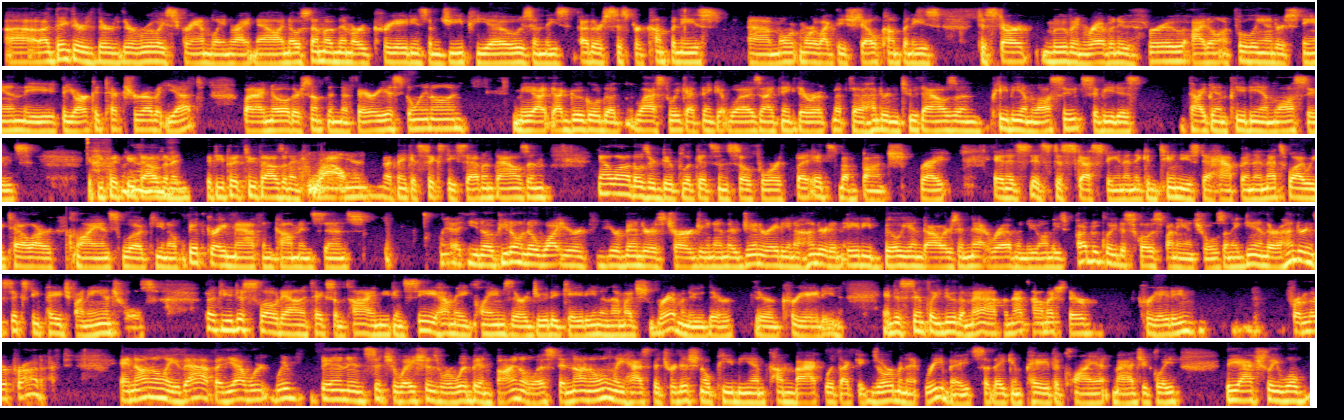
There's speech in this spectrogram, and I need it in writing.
Uh, I think they're they're they're really scrambling right now. I know some of them are creating some GPOs and these other sister companies um, more, more like these shell companies to start moving revenue through. I don't fully understand the the architecture of it yet, but I know there's something nefarious going on. Me, I, I googled last week, I think it was, and I think there were up to 102,000 PBM lawsuits. If you just type in PBM lawsuits, if you put 2000 and if you put 2020 wow. in, I think it's 67,000. Now a lot of those are duplicates and so forth, but it's a bunch, right? And it's it's disgusting and it continues to happen. And that's why we tell our clients, look, you know, fifth grade math and common sense. You know, if you don't know what your your vendor is charging and they're generating 180 billion dollars in net revenue on these publicly disclosed financials, and again, they're 160 page financials but if you just slow down and take some time, you can see how many claims they're adjudicating and how much revenue they're they're creating, and just simply do the math, and that's how much they're creating from their product. And not only that, but yeah, we we've been in situations where we've been finalists, and not only has the traditional PBM come back with like exorbitant rebates so they can pay the client magically, they actually will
